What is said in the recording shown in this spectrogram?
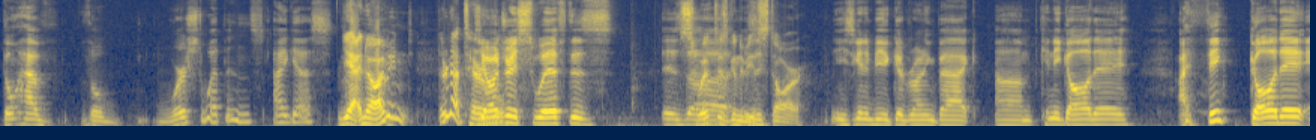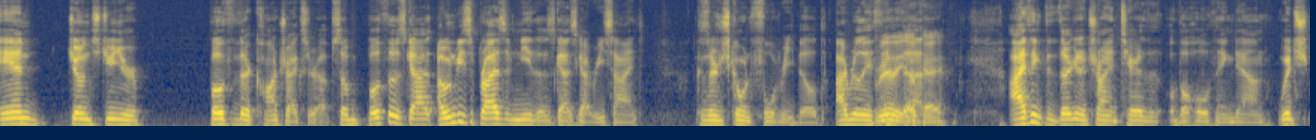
don't have the worst weapons, I guess. Yeah, no, I mean they're not terrible. DeAndre Swift is is Swift uh, is going to be a is star. He's going to be a good running back. Um, Kenny Golladay, I think Golladay and Jones Jr. both of their contracts are up. So both those guys, I wouldn't be surprised if neither of those guys got re-signed because they're just going full rebuild. I really think Really? that, Okay. I think that they're going to try and tear the, the whole thing down, which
